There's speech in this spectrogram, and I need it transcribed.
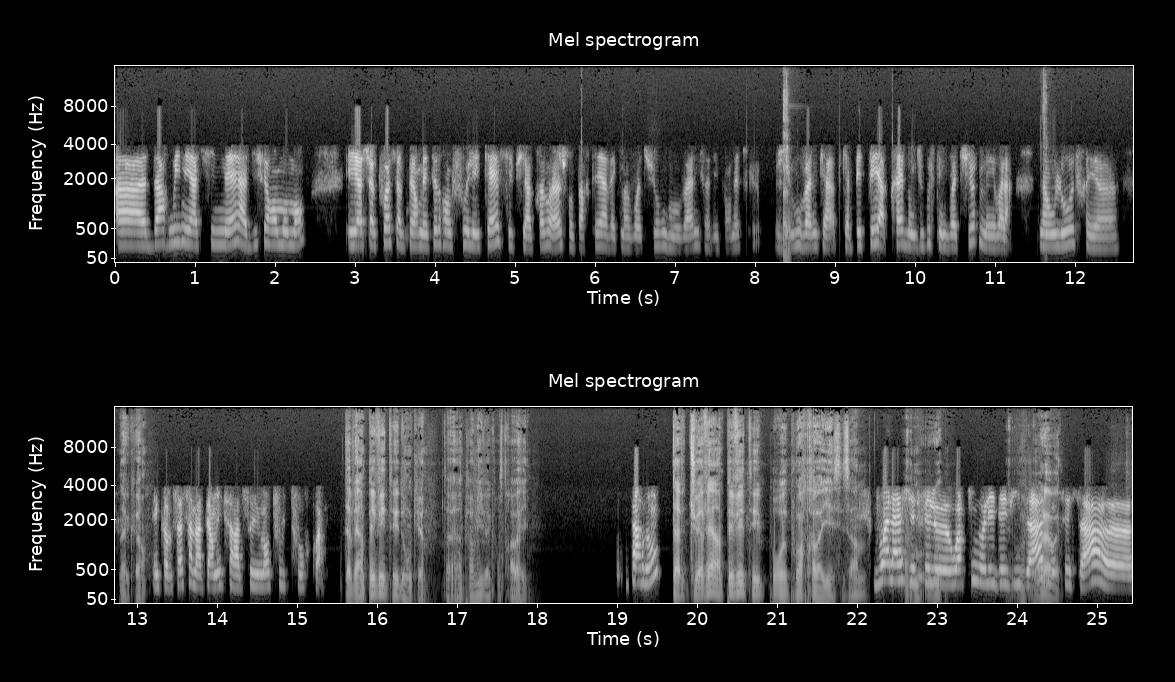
à Darwin et à Sydney à différents moments. Et à chaque fois, ça me permettait de renflouer les caisses. Et puis après, voilà, je repartais avec ma voiture ou mon van. Ça dépendait parce que j'ai Ah. mon van qui a, qui a pété après. Donc, du coup, c'était une voiture. Mais voilà, l'un ou l'autre. Et, euh, D'accord. et comme ça, ça m'a permis de faire absolument tout le tour, quoi. T'avais un PVT donc. T'avais un permis vacances-travail. Pardon? Tu avais un PVT pour euh, pouvoir travailler, c'est ça? Voilà, j'ai Ah, fait bon, le Working Holiday Visa, Voilà, donc ouais. c'est ça, euh,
